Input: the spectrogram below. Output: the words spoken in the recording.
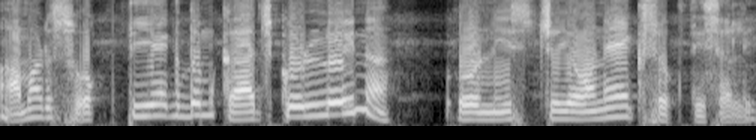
আমার শক্তি একদম কাজ করলোই না। ও নিশ্চয়ই অনেক শক্তিশালী।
